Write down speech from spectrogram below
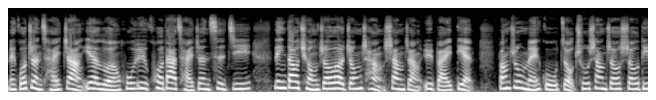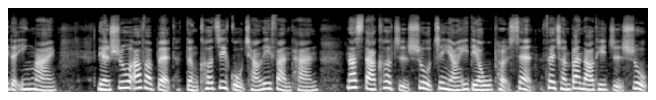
美国准财长耶伦呼吁扩大财政刺激，令道琼周二中场上涨逾百点，帮助美股走出上周收低的阴霾。脸书、Alphabet 等科技股强力反弹，纳斯达克指数晋扬一点五 percent，费城半导体指数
